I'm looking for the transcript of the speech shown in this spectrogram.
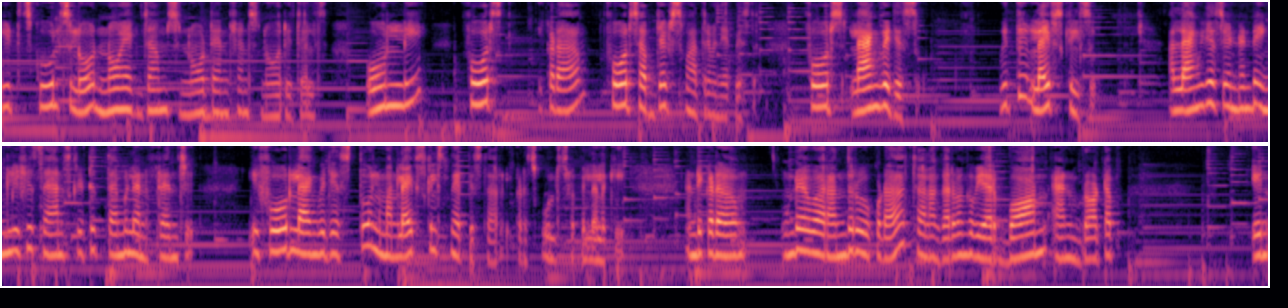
ఈ స్కూల్స్లో no exams no tensions no results. Only fours ఇక్కడ ఫోర్ సబ్జెక్ట్స్ మాత్రమే నేర్పిస్తారు. Fours languages with life skills. ఆ లాంగ్వేజెస్ ఏంటంటే English Sanskrit Tamil and French. ఈ ఫోర్ లాంగ్వేజెస్తో మన లైఫ్ స్కిల్స్ నేర్పిస్తారు ఇక్కడ స్కూల్స్లో పిల్లలకి. అండ్ ఇక్కడ ఉండేవారందరూ కూడా చాలా గర్వంగా we are born and brought up in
